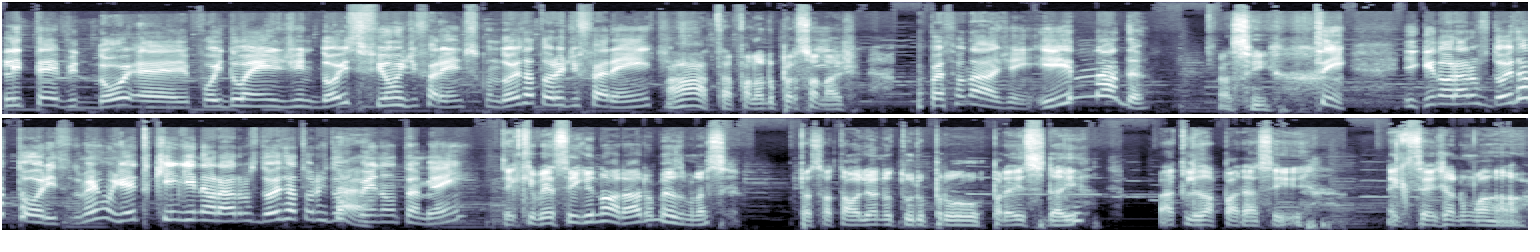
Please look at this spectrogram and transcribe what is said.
ele teve dois, é, foi doente em dois filmes diferentes, com dois atores diferentes, Ah, tá falando do personagem. um personagem, e nada. Assim, Ignoraram os dois atores, do mesmo jeito que ignoraram os dois atores do É. Venom também. tem que ver se ignoraram mesmo, né? O pessoal tá olhando tudo pro, pra esse daí, vai que eles aparecem, nem que seja numa.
